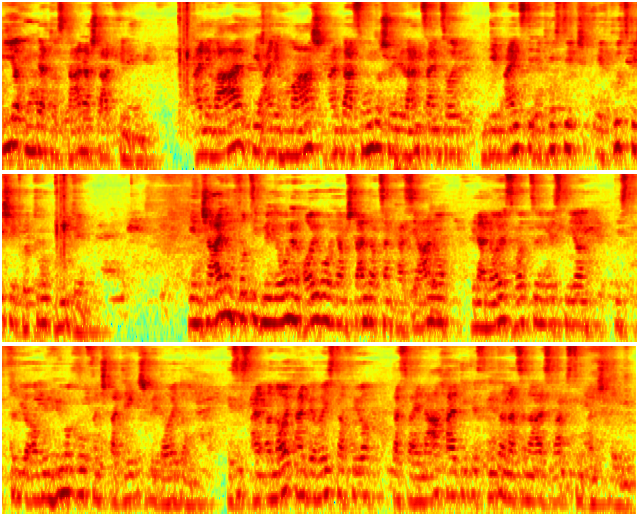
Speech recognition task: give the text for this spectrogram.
hier in der Toskana stattfinden. Eine Wahl, die eine Hommage an das wunderschöne Land sein soll, in dem einst die etruskische Kultur blühte. Die Entscheidung, 40 Millionen Euro hier am Standort San Cassiano in ein neues Wort zu investieren, ist für die Organ Hümergruppe von strategischer Bedeutung. Es ist ein, erneut ein Beweis dafür, dass wir ein nachhaltiges internationales Wachstum anstreben.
